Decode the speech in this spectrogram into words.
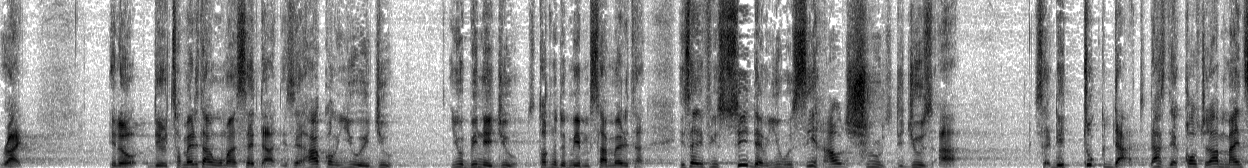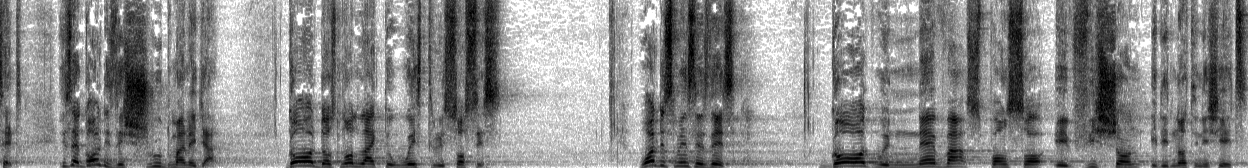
Right. You know, the Samaritan woman said that. He said, How come you a Jew? You being a Jew. Talking to me, Samaritan. He said, If you see them, you will see how shrewd the Jews are. He said, They took that. That's their culture, that mindset. He said, God is a shrewd manager. God does not like to waste resources. What this means is this God will never sponsor a vision he did not initiate.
